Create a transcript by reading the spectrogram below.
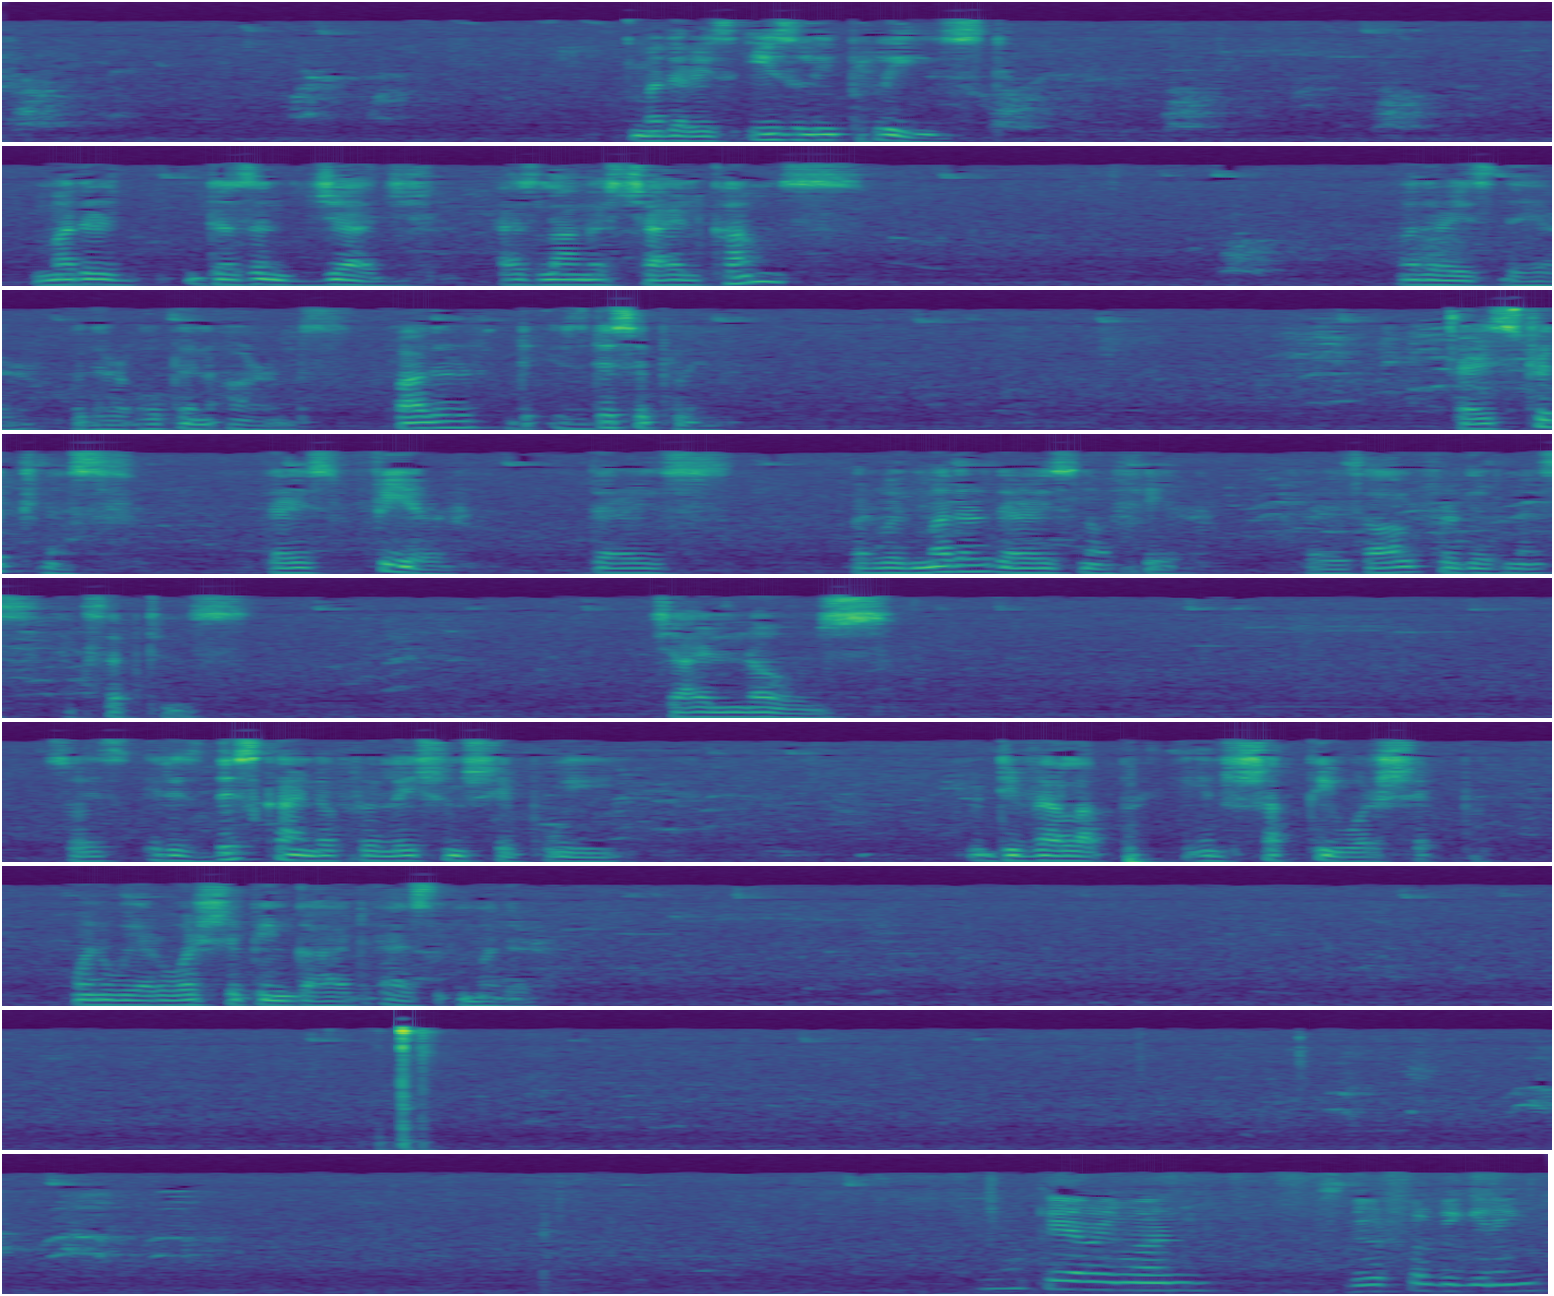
Mother is easily pleased. Mother doesn't judge as long as child comes. Mother is there with her open arms. Father is disciplined. There is strictness, there is fear, there is, but with mother there is no fear. There is all forgiveness, acceptance. Child knows. So it's, it is this kind of relationship we develop in Shakti worship when we are worshipping God as Mother. Okay, everyone. It's beautiful beginning.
